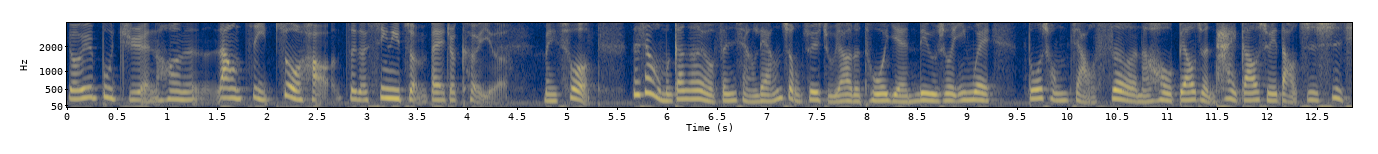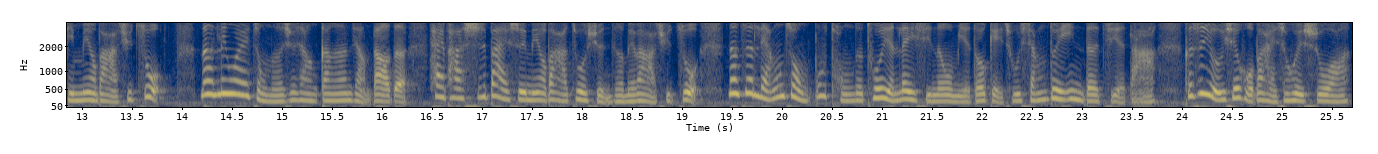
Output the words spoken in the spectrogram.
犹豫不决，然后呢，让自己做好这个心理准备就可以了。没错。那像我们刚刚有分享两种最主要的拖延，例如说因为多重角色，然后标准太高，所以导致事情没有办法去做。那另外一种呢，就像刚刚讲到的，害怕失败，所以没有办法做选择，没办法去做。那这两种不同的拖延类型呢，我们也都给出相对应的解答。可是有一些伙伴还是会说啊，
